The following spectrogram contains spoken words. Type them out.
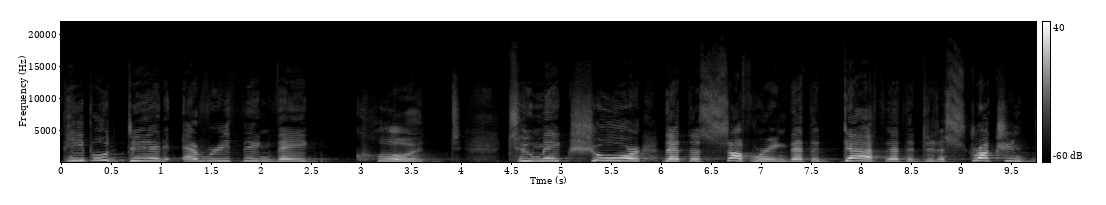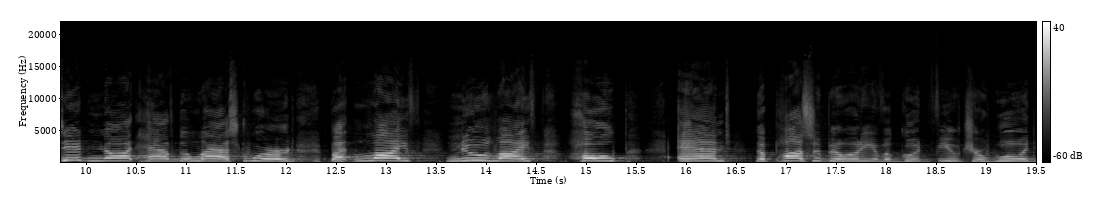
People did everything they could to make sure that the suffering, that the death, that the destruction did not have the last word, but life, new life, hope, and the possibility of a good future would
